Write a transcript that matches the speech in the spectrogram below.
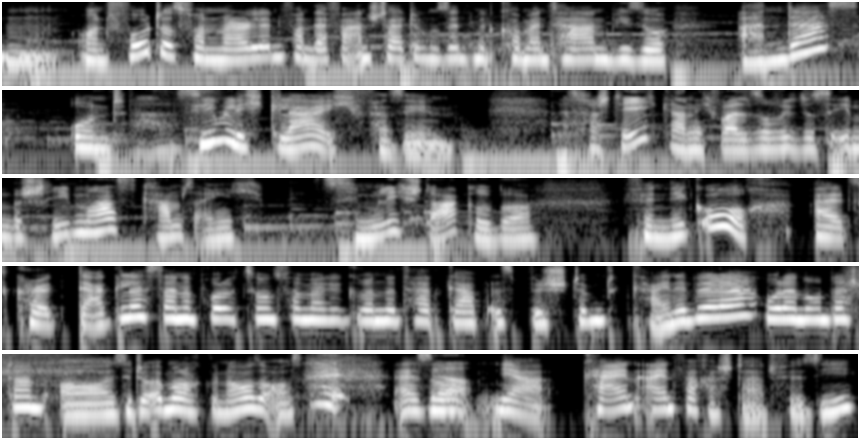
Mhm. Und Fotos von Marilyn von der Veranstaltung sind mit Kommentaren wie so anders und Was? ziemlich gleich versehen. Das verstehe ich gar nicht, weil so wie du es eben beschrieben hast, kam es eigentlich ziemlich stark rüber. Finde ich auch. Als Kirk Douglas seine Produktionsfirma gegründet hat, gab es bestimmt keine Bilder, wo dann drunter stand, oh, sieht doch immer noch genauso aus. Also ja. ja, kein einfacher Start für sie.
